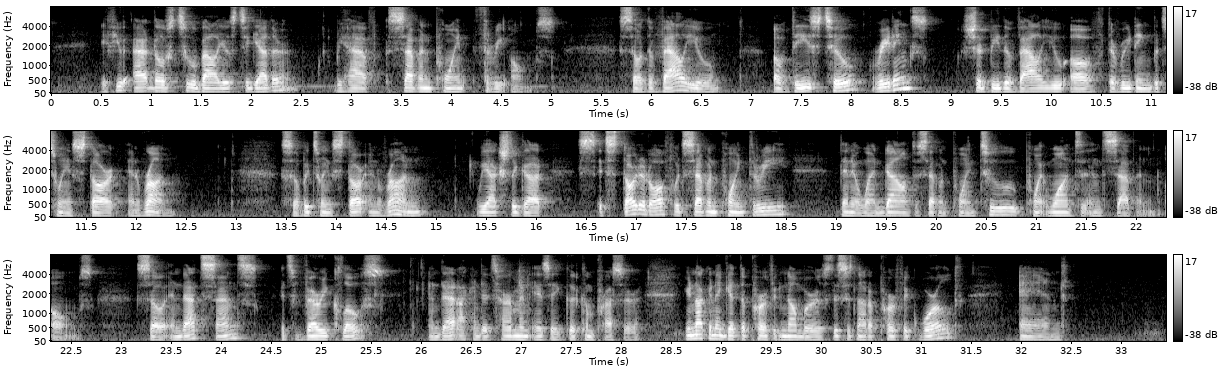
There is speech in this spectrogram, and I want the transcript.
If you add those two values together, we have 7.3 ohms. So the value of these two readings should be the value of the reading between start and run. So between start and run, we actually got, it started off with 7.3, then it went down to 7.2, 0.1, and 7 ohms. So in that sense, it's very close, and that I can determine is a good compressor. You're not gonna get the perfect numbers, this is not a perfect world, and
